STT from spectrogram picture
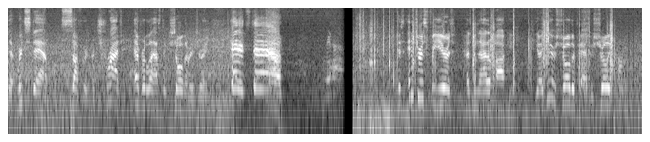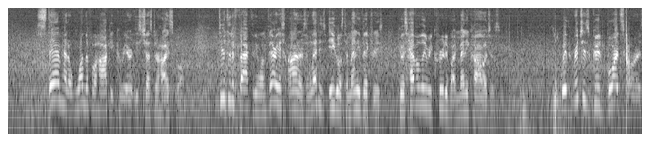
that Rich Stam suffered a tragic, everlasting shoulder injury. Hit it, Stam! His interest for years has been that of hockey. The idea of shoulder pads was surely. Stam had a wonderful hockey career at Eastchester High School. Due to the fact that he won various honors and led his Eagles to many victories, he was heavily recruited by many colleges. With Rich's good board scores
